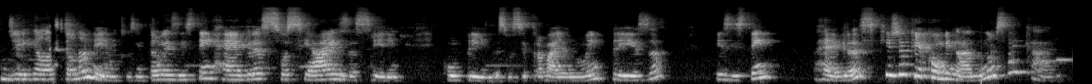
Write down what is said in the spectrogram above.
de relacionamentos, então existem regras sociais a serem cumprida. Se você trabalha numa empresa, existem regras que já que é combinado não sai caro.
